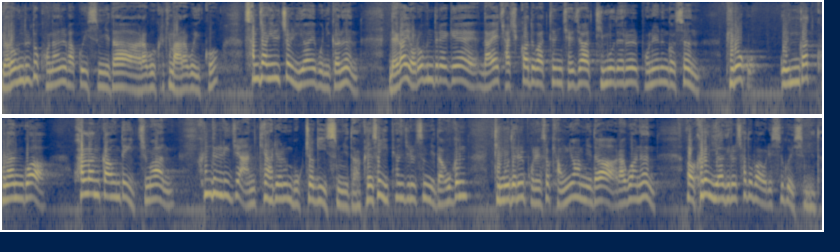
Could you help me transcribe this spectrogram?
여러분들도 고난을 받고 있습니다. 라고 그렇게 말하고 있고, 3장 1절 이하에 보니까는 내가 여러분들에게 나의 자식과도 같은 제자 디모데를 보내는 것은 비록 온갖 고난과 환란 가운데 있지만 흔들리지 않게 하려는 목적이 있습니다. 그래서 이 편지를 씁니다. 혹은 디모데를 보내서 격려합니다 라고 하는 어, 그런 이야기를 사도 바울이 쓰고 있습니다.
